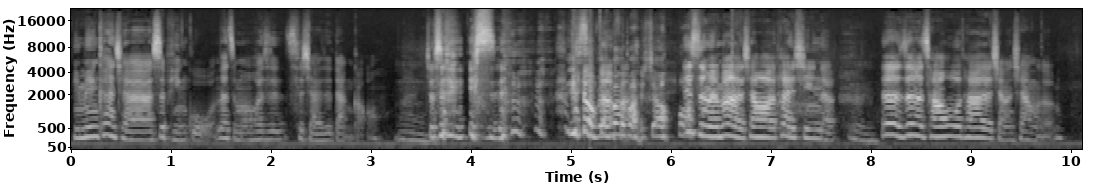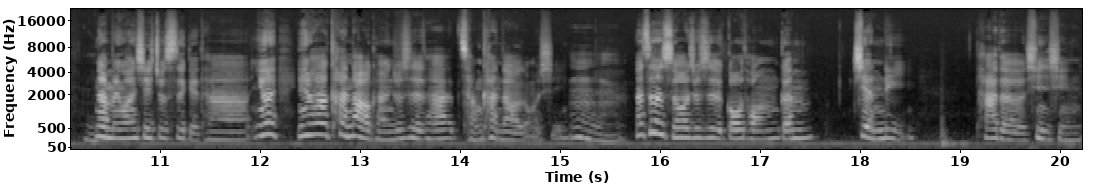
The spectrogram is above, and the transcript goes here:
明明看起来是苹果，那怎么会是吃起来是蛋糕？嗯，就是一时 没有办法消化，一时没办法消化，太新了。嗯，真的真的超乎他的想象了。那没关系，就是给他，因为因为他看到可能就是他常看到的东西。嗯，那这个时候就是沟通跟建立。他的信心，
